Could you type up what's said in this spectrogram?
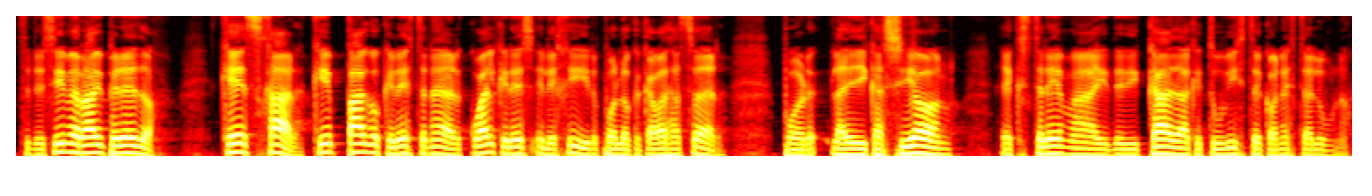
Se decime, Rabbi Peredo, ¿qué es har? ¿Qué pago querés tener? ¿Cuál querés elegir por lo que acabas de hacer? Por la dedicación extrema y dedicada que tuviste con este alumno.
